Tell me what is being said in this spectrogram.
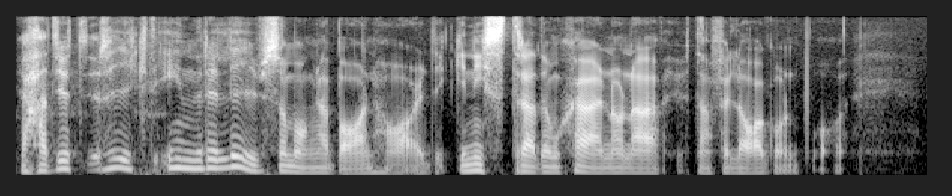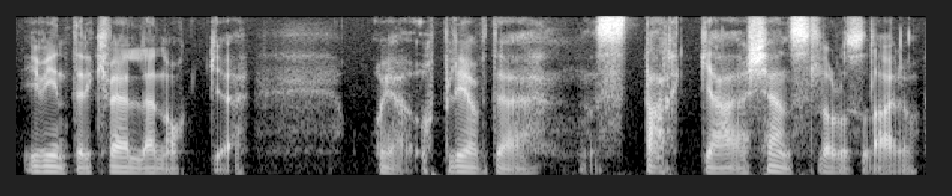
Jag hade ju ett rikt inre liv som många barn har. Det gnistrade om stjärnorna utanför lagorn på, i vinterkvällen och, eh, och jag upplevde starka känslor och sådär. Och,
